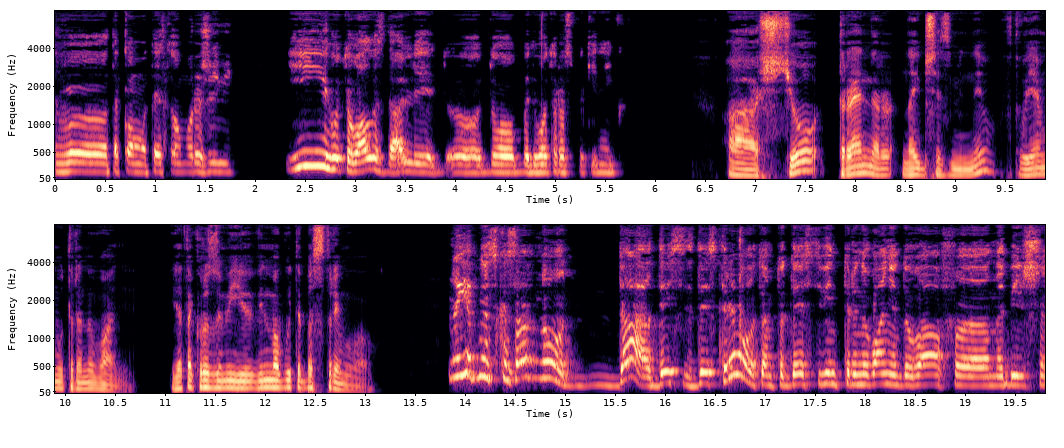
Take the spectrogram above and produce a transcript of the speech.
в такому тестовому режимі і готувалися далі до до Бедвотера спокійненько. А що тренер найбільше змінив в твоєму тренуванні? Я так розумію, він, мабуть, тебе стримував. Ну, я б не сказав, ну, да, десь десь стримував, там, то десь він тренування давав е, на більше,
